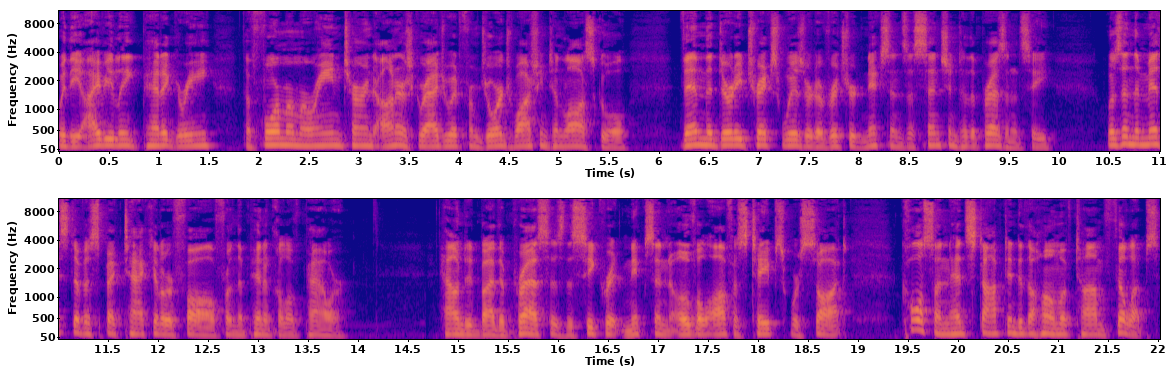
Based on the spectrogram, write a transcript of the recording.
with the Ivy League pedigree, the former Marine turned honors graduate from George Washington Law School, then the dirty tricks wizard of Richard Nixon's ascension to the presidency, was in the midst of a spectacular fall from the pinnacle of power. Hounded by the press as the secret Nixon Oval Office tapes were sought, Colson had stopped into the home of Tom Phillips,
